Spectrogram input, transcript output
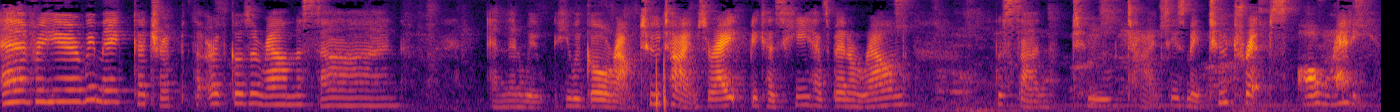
Every year we make a trip, the earth goes around the sun. And then we he would go around two times, right? Because he has been around the sun two times. He's made two trips already.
